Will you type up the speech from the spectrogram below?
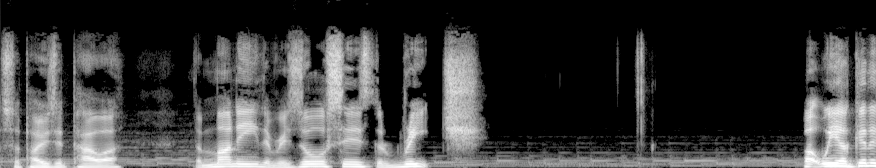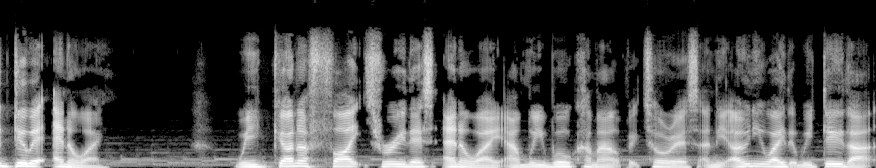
supposed power, the money, the resources, the reach. But we are going to do it anyway. We're going to fight through this anyway, and we will come out victorious. And the only way that we do that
